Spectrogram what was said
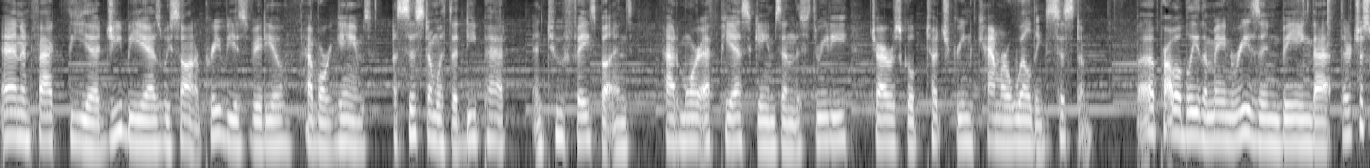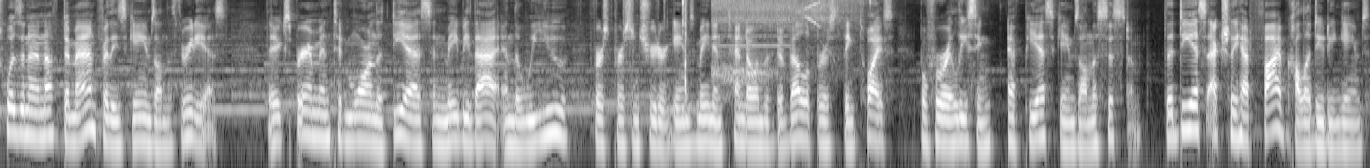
and in fact the uh, GB as we saw in a previous video had more games. A system with a D-pad and two face buttons had more FPS games than this 3D gyroscope touchscreen camera welding system. But probably the main reason being that there just wasn't enough demand for these games on the 3DS. They experimented more on the DS, and maybe that and the Wii U first person shooter games made Nintendo and the developers think twice before releasing FPS games on the system. The DS actually had 5 Call of Duty games.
